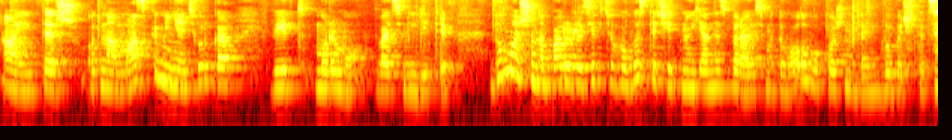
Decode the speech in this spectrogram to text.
А, і теж одна маска, мініатюрка від Moremo 20 мл. Думаю, що на пару разів цього вистачить, ну я не збираюсь мити голову кожен день. Вибачте, це,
